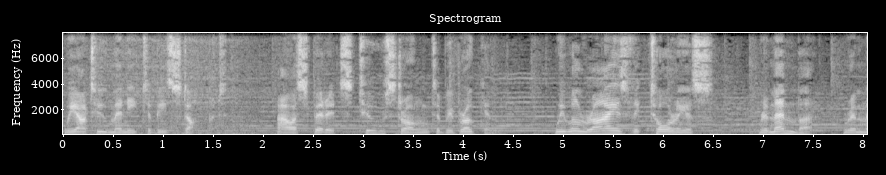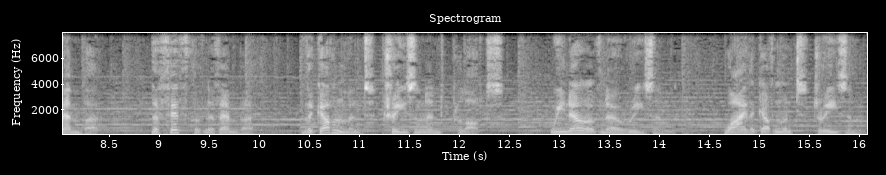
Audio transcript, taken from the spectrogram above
We are too many to be stopped. Our spirits too strong to be broken. We will rise victorious. Remember, Remember. The 5th of November. The government treason and plot. We know of no reason why the government treason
